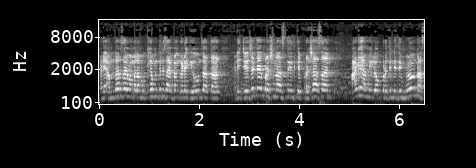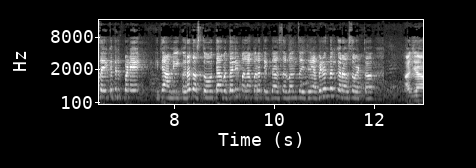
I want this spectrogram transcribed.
आणि आमदार साहेब आम्हाला मुख्यमंत्री साहेबांकडे घेऊन जातात. आणि जे जे काही प्रश्न असतील ते प्रशासन आणि आम्ही लोकप्रतिनिधी मिळून असं एकत्रितपणे इथे आम्ही करत असतो. त्याबद्दलही मला परत एकदा सर्वांचं इथे अभिनंदन करावं असं वाटतं. आज या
